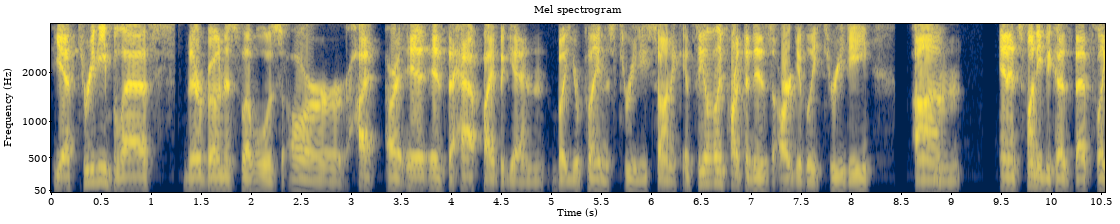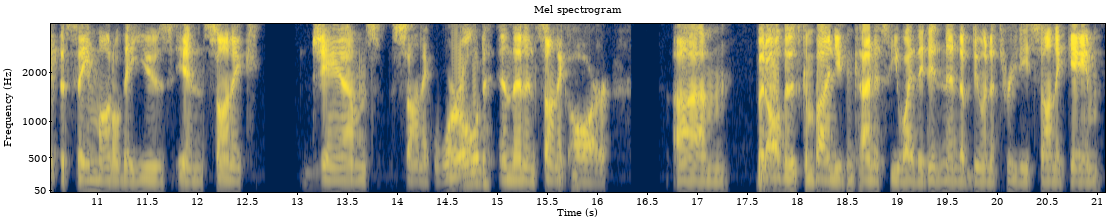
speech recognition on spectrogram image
yeah 3d blast their bonus levels are high are, is the half pipe again but you're playing as 3d sonic it's the only part that is arguably 3d um and it's funny because that's like the same model they use in sonic jams sonic world and then in sonic Mhm. r um but all those combined you can kind of see why they didn't end up doing a 3d sonic game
